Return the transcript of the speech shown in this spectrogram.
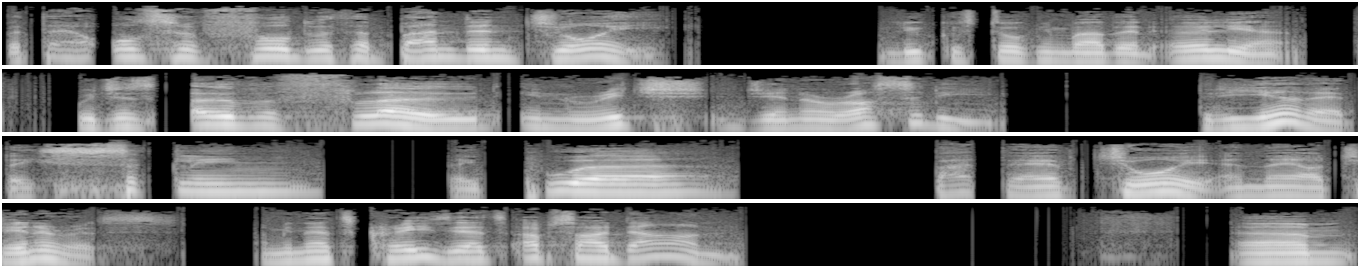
but they are also filled with abundant joy. Luke was talking about that earlier, which has overflowed in rich generosity. Did you hear that? They're sickling, they're poor, but they have joy and they are generous. I mean, that's crazy. That's upside down. Um,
